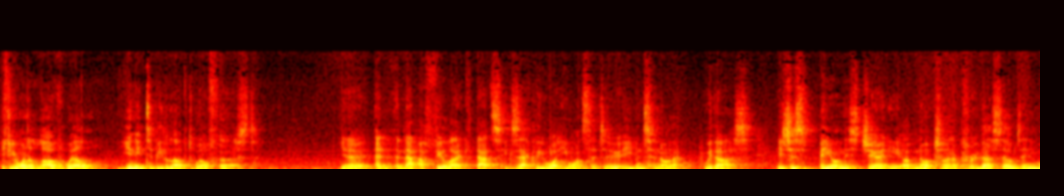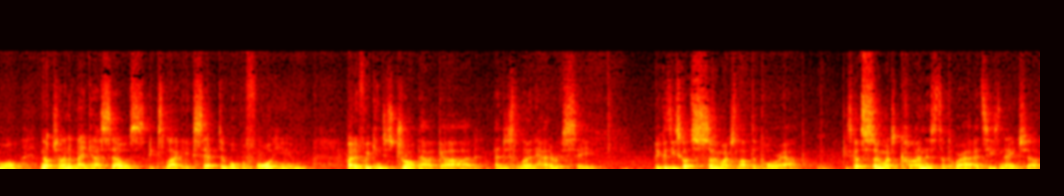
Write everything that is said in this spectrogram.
if you want to love well, you need to be loved well first. You know, and, and that I feel like that's exactly what he wants to do, even tonight with us, is just be on this journey of not trying to prove ourselves anymore, not trying to make ourselves like acceptable before him, but if we can just drop our guard and just learn how to receive because he's got so much love to pour out. He's got so much kindness to pour out. It's his nature.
